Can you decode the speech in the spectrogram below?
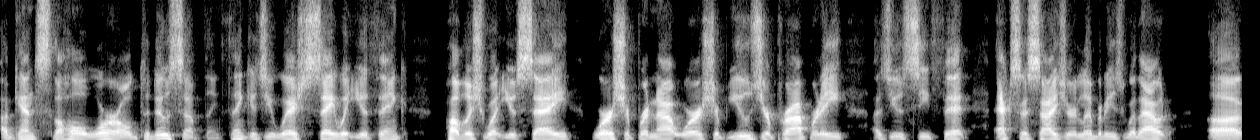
against the whole world to do something. Think as you wish, say what you think, publish what you say, worship or not worship, use your property as you see fit exercise your liberties without uh,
